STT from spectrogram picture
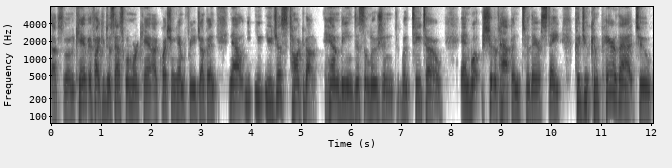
absolutely. Cam, if I could just ask one more Cam, a question, Cam, before you jump in. Now, you, you just talked about him being disillusioned with Tito and what should have happened to their state. Could you compare that to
